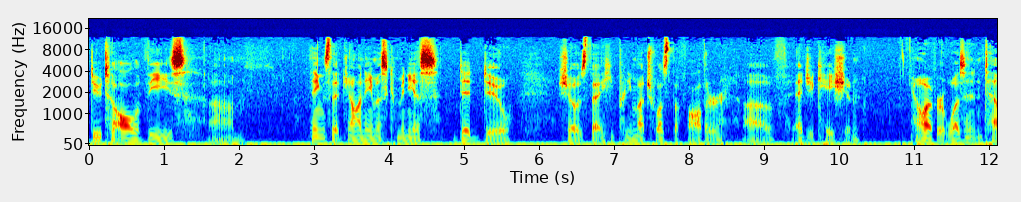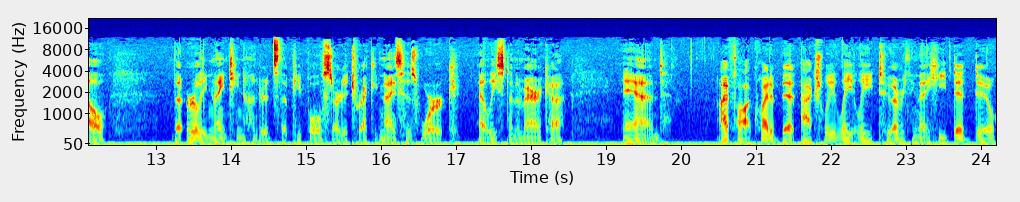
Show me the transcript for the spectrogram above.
due to all of these um, things that John Amos Comenius did do shows that he pretty much was the father of education. However, it wasn't until the early 1900s that people started to recognize his work, at least in America. And I've thought quite a bit actually lately to everything that he did do.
